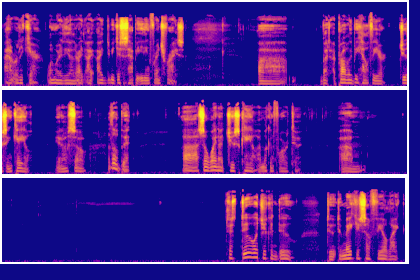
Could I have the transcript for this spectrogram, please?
I don't really care one way or the other. I, I, would be just as happy eating French fries. Uh, but I'd probably be healthier juicing kale, you know, so a little bit. Uh, so why not juice kale? I'm looking forward to it. Um, just do what you can do to, to make yourself feel like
